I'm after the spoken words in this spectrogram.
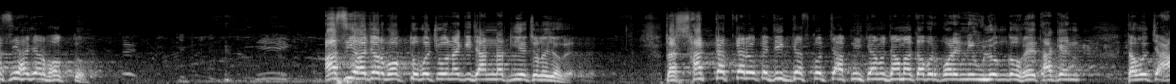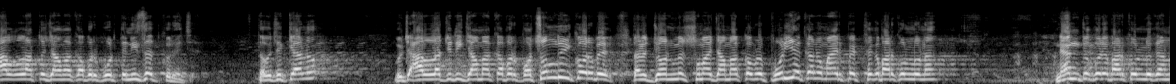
আশি হাজার ভক্ত। আশি হাজার ভক্ত বলছে, ও নাকি জান্নাত নিয়ে চলে যাবে। তার সাক্ষাৎকার ওকে জিজ্ঞাসা করছে, আপনি কেন জামা কাপড় পরেননি, উলঙ্গ হয়ে থাকেন? তা বলছে, আল্লাহ তো জামা কাপড় পরতে নিষেধ করেছে। তা বলছে, কেন? বলছে, আল্লাহ যদি জামা কাপড় পছন্দই করবে, তাহলে জন্মের সময় জামা কাপড় পরিয়ে কেন মায়ের পেট থেকে বার করল না? ন্যাংটো করে বার করল কেন?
